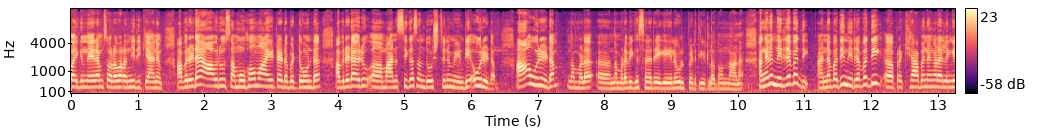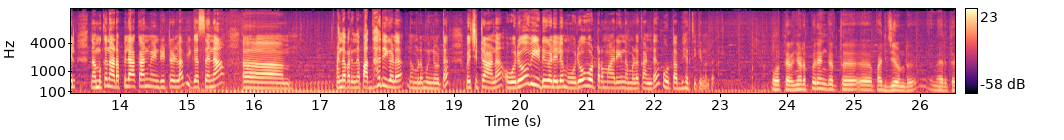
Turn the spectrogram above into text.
വൈകുന്നേരം സൊറ പറഞ്ഞിരിക്കാനും അവരുടെ ആ ഒരു സമൂഹവുമായിട്ട് ഇടപെട്ടുകൊണ്ട് അവരുടെ ഒരു മാനസിക സന്തോഷത്തിനും വേണ്ടി ഒരിടം. ആ ഒരിടം നമ്മൾ നമ്മുടെ വികസന രേഖയിൽ ഉൾപ്പെടുത്തിയിട്ടുള്ളത് ഒന്നാണ്. അങ്ങനെ നിരവധി അനവധി നിരവധി പ്രഖ്യാപനങ്ങൾ അല്ലെങ്കിൽ നമുക്ക് നടപ്പിലാക്കാൻ വേണ്ടിയിട്ടുള്ള വികസന എന്താ പറയുന്ന പദ്ധതികൾ നമ്മൾ മുന്നോട്ട് വെച്ചിട്ടാണ് ഓരോ വീടുകളിലും ഓരോ വോട്ടർമാരെയും നമ്മൾ കണ്ട് വോട്ട് അഭ്യർത്ഥിക്കുന്നത് ഇപ്പോൾ തിരഞ്ഞെടുപ്പ് രംഗത്ത് പരിചയമുണ്ട്. നേരത്തെ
